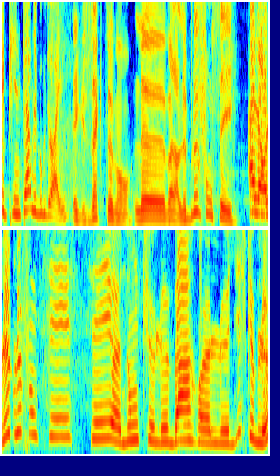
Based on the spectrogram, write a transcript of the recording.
et puis une paire de boucles d'oreilles. Exactement. Le, voilà, le bleu foncé. Alors le bleu foncé, c'est euh, donc le bar euh, le disque bleu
